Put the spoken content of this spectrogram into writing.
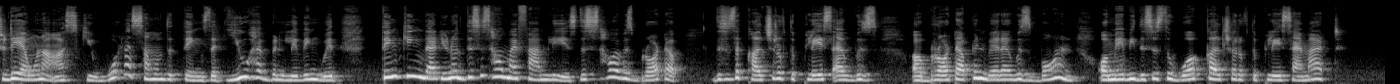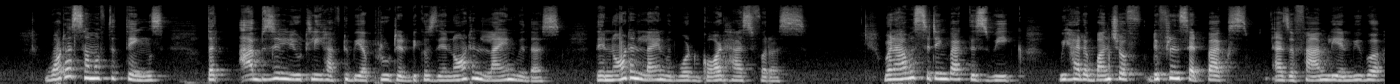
Today, I want to ask you what are some of the things that you have been living with, thinking that, you know, this is how my family is, this is how I was brought up, this is the culture of the place I was uh, brought up in, where I was born, or maybe this is the work culture of the place I'm at. What are some of the things that absolutely have to be uprooted because they're not in line with us? They're not in line with what God has for us. When I was sitting back this week, we had a bunch of different setbacks as a family and we were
